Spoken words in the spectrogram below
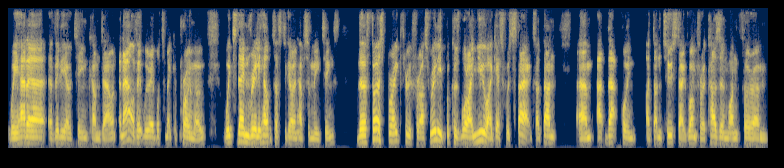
we had a, a, video team come down, and out of it, we were able to make a promo, which then really helped us to go and have some meetings. The first breakthrough for us, really, because what I knew, I guess, was stags. I'd done, um, at that point, I'd done two stags, one for a cousin, one for um,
